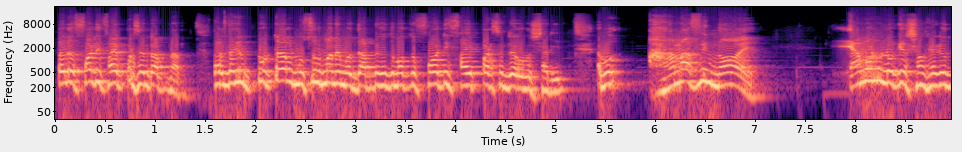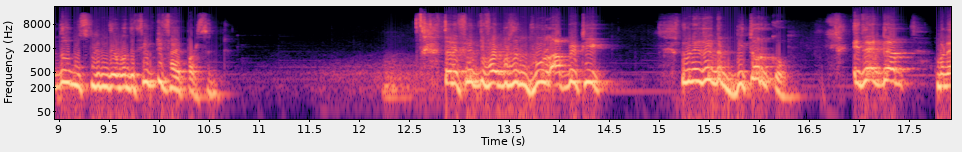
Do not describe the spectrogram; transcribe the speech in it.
তাহলে ফর্টি ফাইভ পার্সেন্ট আপনার। তাহলে দেখেন টোটাল মুসলমানের মধ্যে আপনি কিন্তু মাত্র ফর্টি ফাইভ পার্সেন্টের অনুসারী, এবং হানাফি নয়, এমন লোকের সংখ্যা কিন্তু মুসলিমদের মধ্যে ফিফটি ফাইভ পার্সেন্ট তাহলে ফিফটি ফাইভ পার্সেন্ট ভুল, আপনি ঠিক। এটা একটা বিতর্ক। এটা একটা মানে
